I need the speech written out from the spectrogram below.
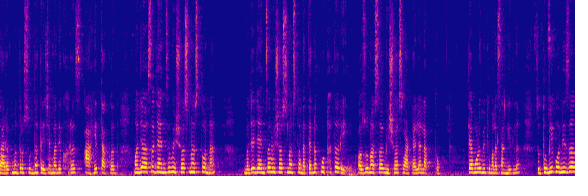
तारक मंत्रसुद्धा त्याच्यामध्ये खरंच आहे ताकद. म्हणजे असं ज्यांचा विश्वास नसतो ना म्हणजे ज्यांचा विश्वास नसतो ना त्यांना कुठंतरी अजून असा विश्वास वाटायला लागतो. त्यामुळे मी तुम्हाला सांगितलं. जर तुम्ही कोणी जर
